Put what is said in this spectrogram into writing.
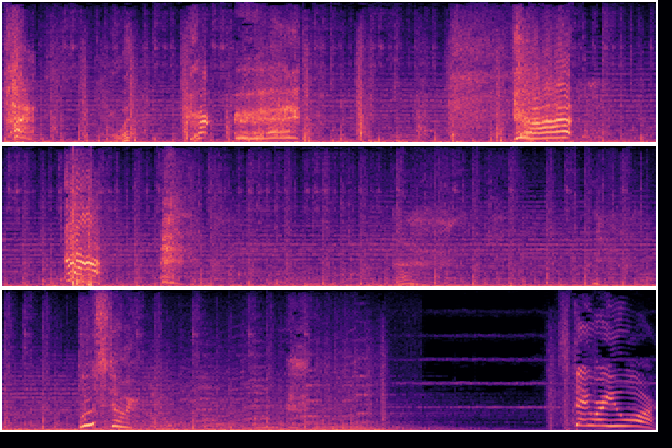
Ha! What? where you are!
